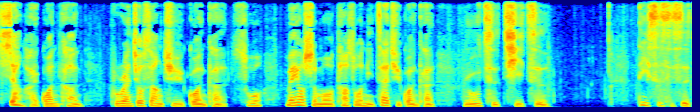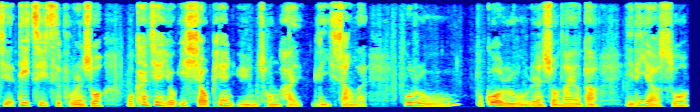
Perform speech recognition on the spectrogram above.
向海观看。”仆人就上去观看，说：“没有什么。”他说：“你再去观看。”如此七次。第四十四节，第七次仆人说：“我看见有一小片云从海里上来，不如不过如人手那样大。”以利亚说：“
